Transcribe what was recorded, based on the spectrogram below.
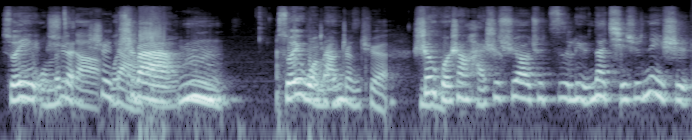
所以我们在是的，是吧？嗯，所以我们正确生活上还是需要去自律。那其实那是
